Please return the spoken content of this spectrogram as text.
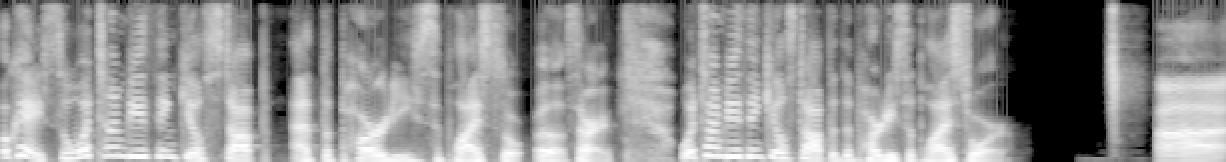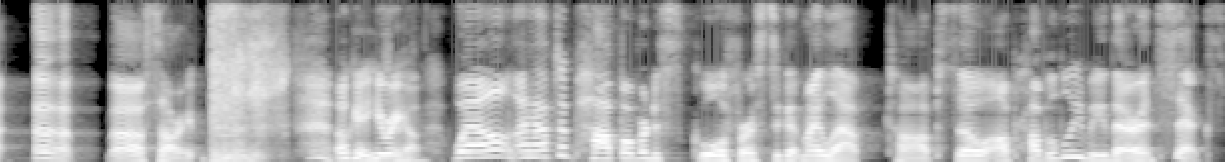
Okay, so what time do you think you'll stop at the party supply store? Oh, sorry. What time do you think you'll stop at the party supply store? Uh, uh oh, sorry. okay, here we go. Well, I have to pop over to school first to get my laptop. So I'll probably be there at six.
